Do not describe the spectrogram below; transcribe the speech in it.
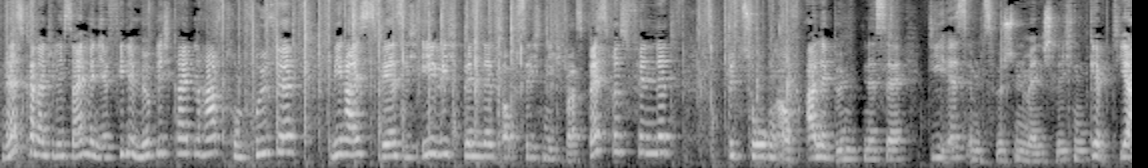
Ne, es kann natürlich sein, wenn ihr viele Möglichkeiten habt, drum prüfe, wie heißt wer sich ewig bindet, ob sich nicht was Besseres findet, bezogen auf alle Bündnisse, die es im Zwischenmenschlichen gibt. Ja,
